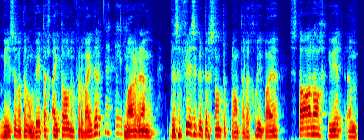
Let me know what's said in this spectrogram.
mense wat hulle onwettig uithaal en verwyder. Natuurlik. Maar ehm um, dis 'n vreeslik interessante plant. Hulle groei baie stadig, jy weet, ehm um,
